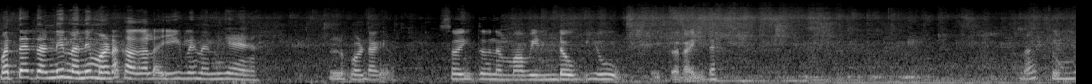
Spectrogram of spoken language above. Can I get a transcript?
ಮತ್ತೆ ತಣ್ಣೀರು ನನಗೆ ಮಾಡೋಕ್ಕಾಗಲ್ಲ. ಈಗಲೇ ನನಗೆ ಫುಲ್ ಕೋಲ್ಡ್ ಆಗಿದೆ. ಸೊ ಇದು ನಮ್ಮ ವಿಂಡೋ ವ್ಯೂ ಈ ಥರ ಇದೆ. ನಾನು ತುಂಬ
